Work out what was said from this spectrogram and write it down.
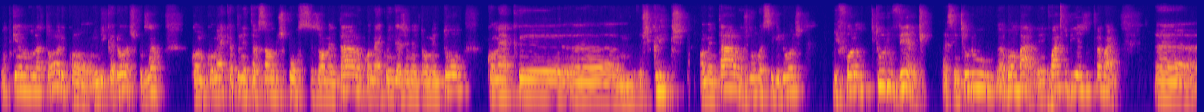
um pequeno relatório com indicadores, por exemplo, como, como é que a penetração dos posts aumentaram, como é que o engajamento aumentou, como é que uh, os cliques aumentaram, os números de seguidores, e foram tudo verde, assim, tudo a bombar, em quatro dias de trabalho. Uh,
